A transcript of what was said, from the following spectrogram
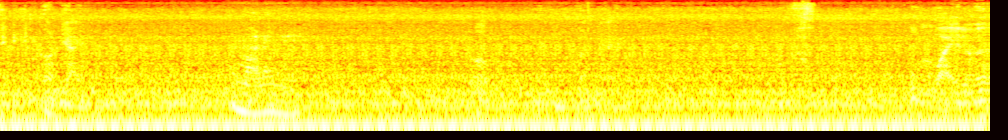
ติดหินก้อนใหญ่ มาได้ไง อุ้มไหวเลย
